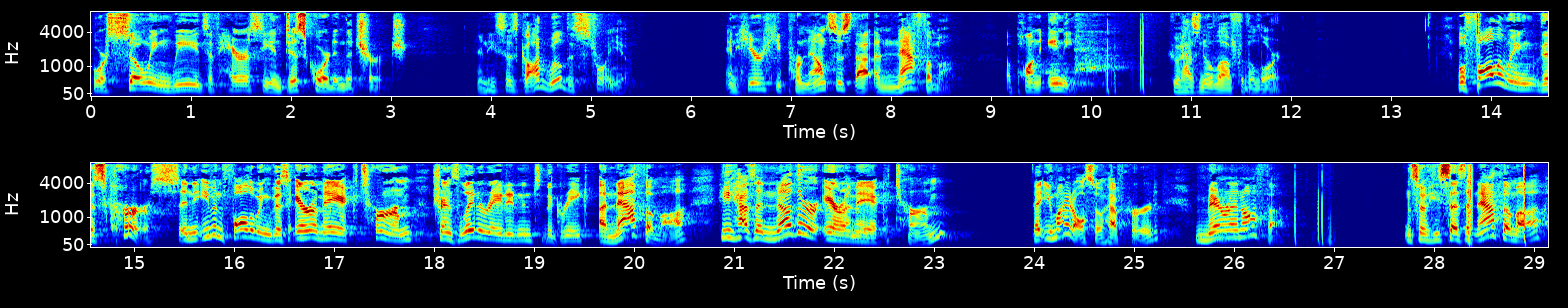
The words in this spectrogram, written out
who are sowing weeds of heresy and discord in the church. And he says, God will destroy you. And here he pronounces that anathema upon any who has no love for the Lord. Well, following this curse, and even following this Aramaic term transliterated into the Greek, anathema, he has another Aramaic term that you might also have heard, maranatha. And so he says anathema,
